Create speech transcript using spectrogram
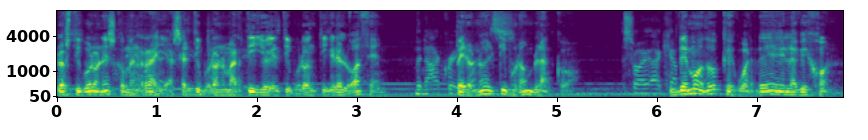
Los tiburones comen rayas, el tiburón martillo y el tiburón tigre lo hacen, pero no el tiburón blanco. De modo que guardé el aguijón.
